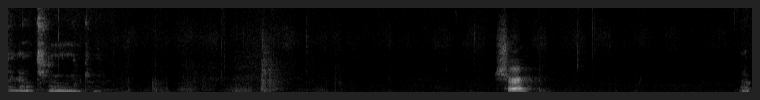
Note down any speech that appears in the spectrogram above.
I got to. Sure. Yep,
